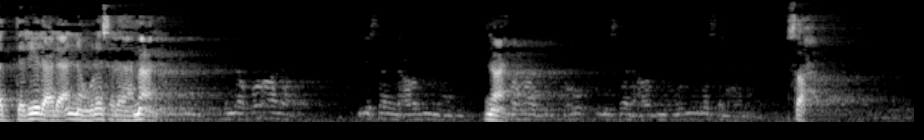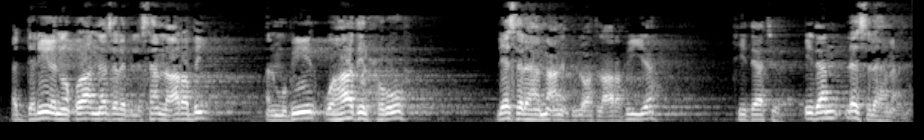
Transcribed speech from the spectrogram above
الدليل على أنه ليس لها معنى. نعم. وهذه الدليل أن القرآن نزل باللسان العربي المبين وهذه الحروف ليس لها معنى في اللغة العربية في ذاتها. إذن ليس لها معنى.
